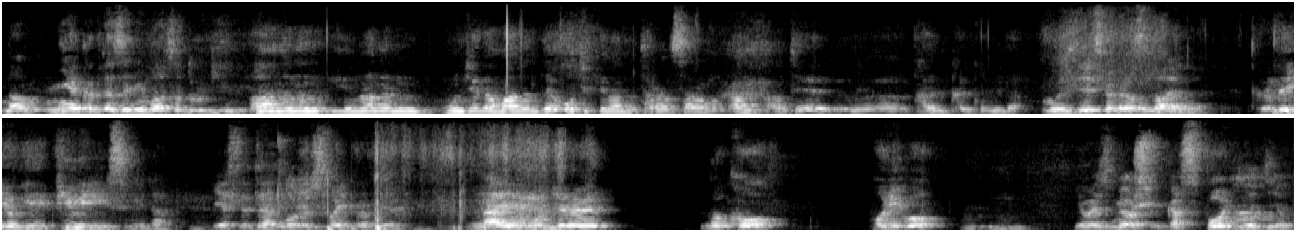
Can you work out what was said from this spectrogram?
Нам некогда заниматься другими. 아 나는 이- 나는 문제가 많은데 어떻게 나는 다른 사람한테 어, 갈, 갈 겁니다. Но здесь как раз тайна. 그런데 여기 비밀이 있습니다. Если ты отложишь свои проблемы 나의 문제를 놓고 버리고 и возьмешь Господне дело,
